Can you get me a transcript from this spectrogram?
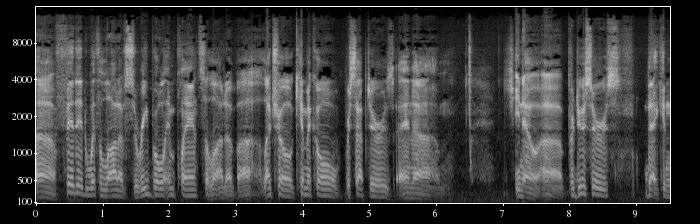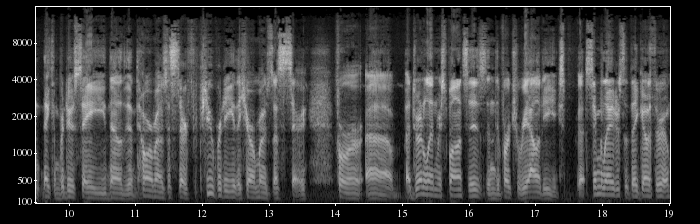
uh, fitted with a lot of cerebral implants, a lot of uh, electrochemical receptors, and um, you know uh, producers that can they can produce say you know the hormones necessary for puberty, the hormones necessary for uh, adrenaline responses, and the virtual reality uh, simulators that they go through,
